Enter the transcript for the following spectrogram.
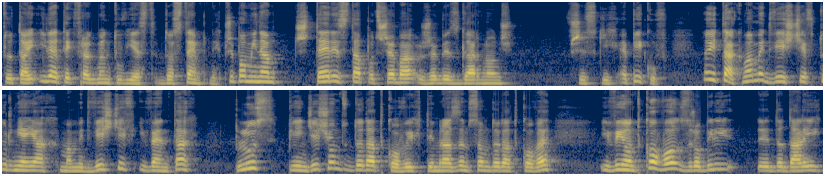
tutaj ile tych fragmentów jest dostępnych. Przypominam, 400 potrzeba, żeby zgarnąć wszystkich epików. No i tak, mamy 200 w turniejach, mamy 200 w eventach, plus 50 dodatkowych, tym razem są dodatkowe i wyjątkowo zrobili Y, dodali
